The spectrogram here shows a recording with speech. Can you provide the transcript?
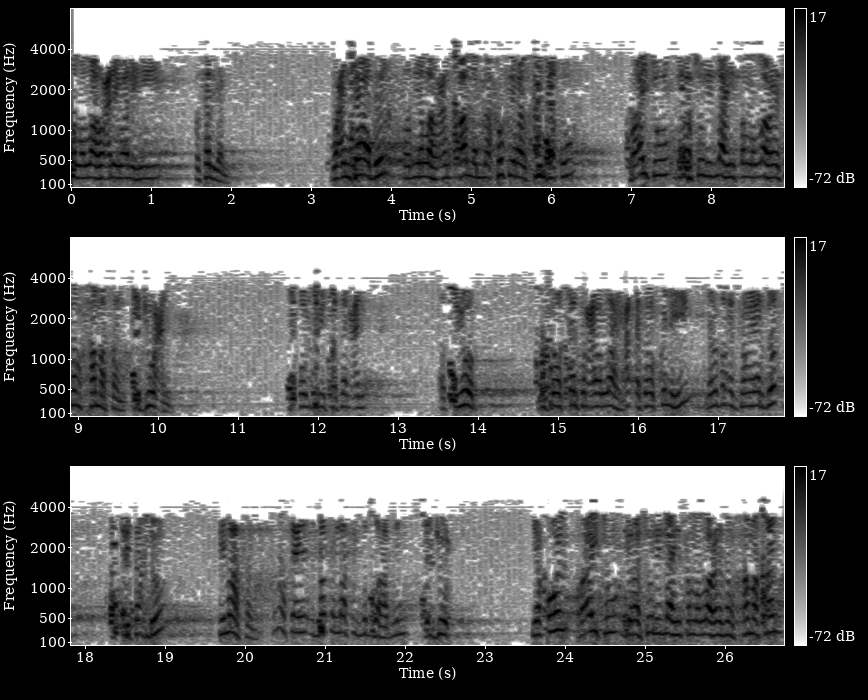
صلى الله عليه وآله وسلم. وعن جابر رضي الله عنه قال لما حفر الخندق رأيت برسول الله صلى الله عليه وسلم خمصا جوعا. يقول النبي صلى الله عليه وسلم عن الطيور. وتوكلتم على الله حق توكله. لنرزقكم كما يرزق. لتغدو قماصا خلاص يعني البطن لاصق بالظهر من الجوع. يقول رأيت برسول الله صلى الله عليه وسلم خمصا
